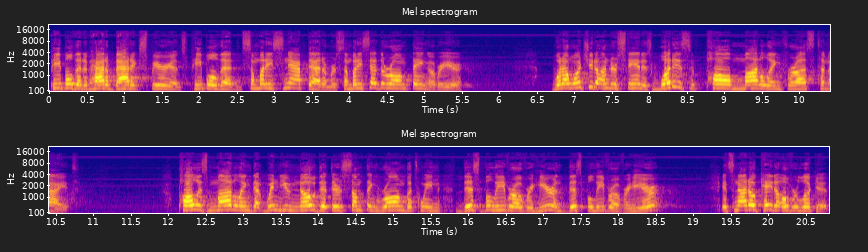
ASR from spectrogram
People that have had a bad experience, people that somebody snapped at them or somebody said the wrong thing over here. What I want you to understand is what is Paul modeling for us tonight? Paul is modeling that when you know that there's something wrong between this believer over here and this believer over here, it's not okay to overlook it.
